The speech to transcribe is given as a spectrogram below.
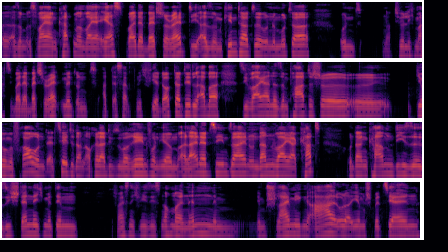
also es war ja ein Cut, man war ja erst bei der Bachelorette, die also ein Kind hatte und eine Mutter und natürlich macht sie bei der Bachelorette mit und hat deshalb nicht vier Doktortitel, aber sie war ja eine sympathische äh, junge Frau und erzählte dann auch relativ souverän von ihrem Alleinerziehendsein und dann war ja Cut und dann kam diese, sie ständig mit dem, ich weiß nicht, wie sie es nochmal nennen, dem, dem schleimigen Aal oder ihrem speziellen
